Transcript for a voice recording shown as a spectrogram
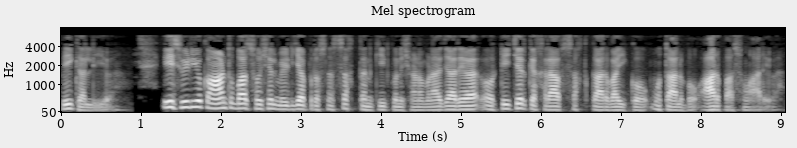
بھی کر لیا۔ اس ویڈیو کا آن تو بعد سوشل میڈیا پر اس نے سخت تنقید کو نشانہ بنایا جا رہا ہے اور ٹیچر کے خلاف سخت کاروائی کو مطالبہ آر پاسوں آ رہا ہے۔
